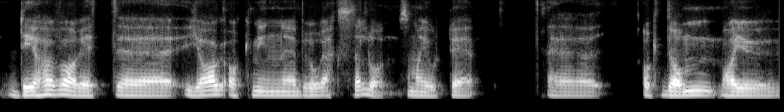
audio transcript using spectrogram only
Det har varit eh, jag och min eh, bror Axel då som har gjort det. Eh, Och de har ju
